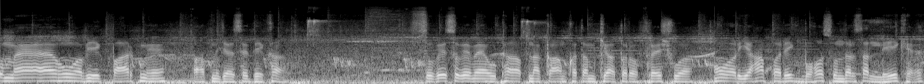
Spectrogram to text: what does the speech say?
तो मैं हूँ अभी एक पार्क में, आपने जैसे देखा। सुबह सुबह मैं उठा, अपना काम ख़त्म किया तो फ्रेश हुआ। हूँ और यहाँ पर एक बहुत सुंदर सा लेक है,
